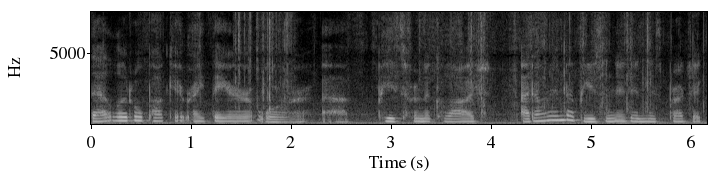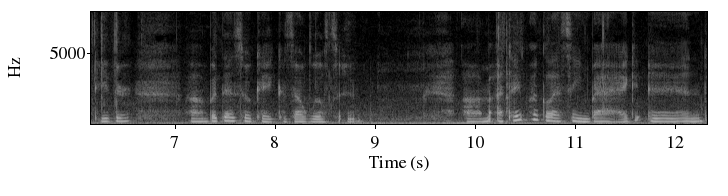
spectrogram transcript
that little pocket right there or a piece from the collage I don't end up using it in this project either um, but that's okay because I will soon. Um, I take my glassine bag and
